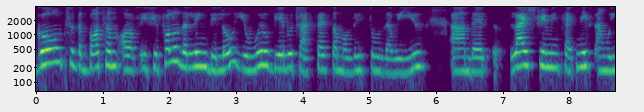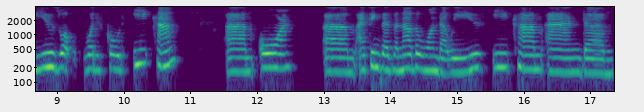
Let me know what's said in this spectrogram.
go to the bottom of, if you follow the link below, you will be able to access some of these tools that we use. Um, the live streaming techniques, and we use what, what is called Ecamm, um, or um, I think there's another one that we use, Ecamm and um,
